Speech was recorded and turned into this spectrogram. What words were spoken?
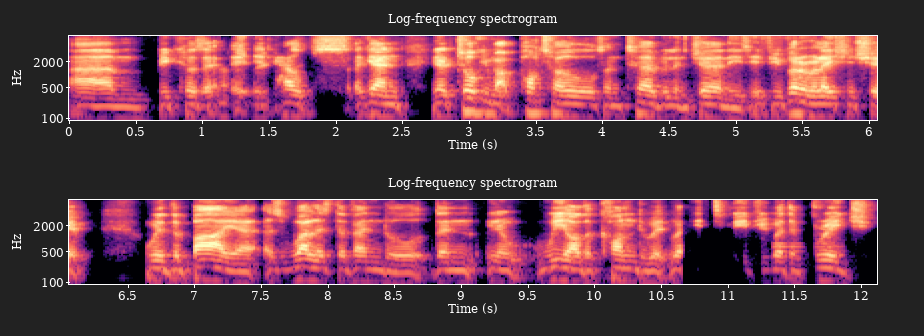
um, because it, it, it, helps. Again, you know, talking about potholes and turbulent journeys. If you've got a relationship with the buyer as well as the vendor, then you know we are the conduit, we're the intermediary, we're the bridge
